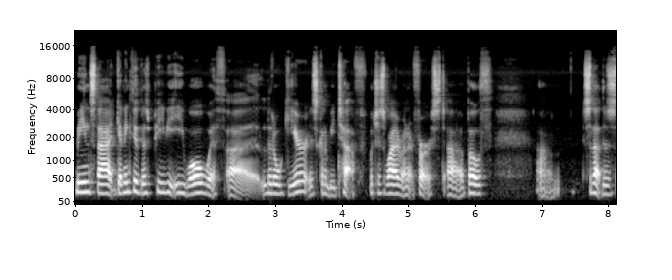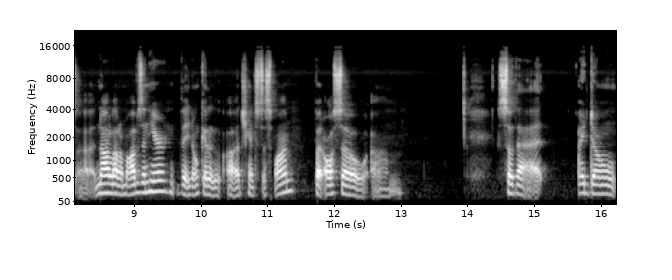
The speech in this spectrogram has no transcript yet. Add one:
means that getting through this PVE wall with uh, little gear is going to be tough, which is why I run it first. Uh, both um, so that there's uh, not a lot of mobs in here, they don't get a, a chance to spawn, but also um, so that I don't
